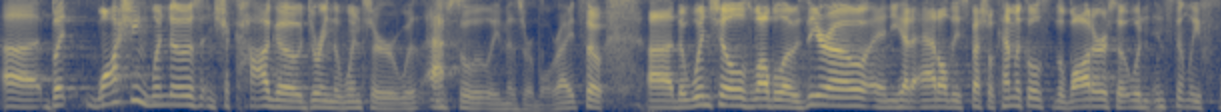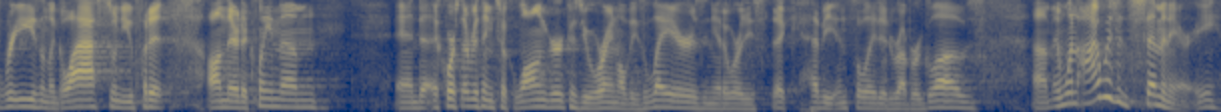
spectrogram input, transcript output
Uh, but washing windows in Chicago during the winter was absolutely miserable, right? So uh, the wind chills well below zero, and you had to add all these special chemicals to the water so it wouldn't instantly freeze on the glass when you put it on there to clean them. And uh, of course, everything took longer because you were wearing all these layers and you had to wear these thick, heavy, insulated rubber gloves. Um, and when I was in seminary,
